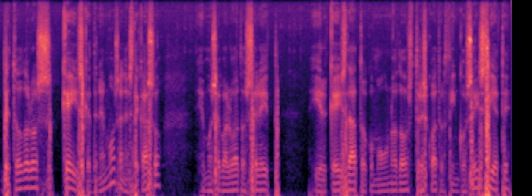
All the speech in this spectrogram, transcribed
de todos los case que tenemos, en este caso hemos evaluado select y el case dato como 1, 2, 3, 4, 5, 6, 7,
